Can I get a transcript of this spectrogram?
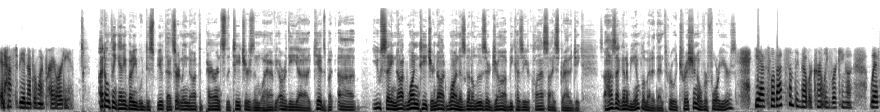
It has to be a number one priority. I don't think anybody would dispute that. Certainly not the parents, the teachers, and what have you, or the uh, kids. But uh, you say not one teacher, not one, is going to lose their job because of your class size strategy. So how's that going to be implemented then? Through attrition over four years? Yes, well, that's something that we're currently working with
